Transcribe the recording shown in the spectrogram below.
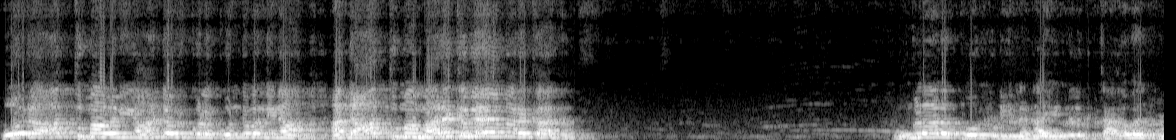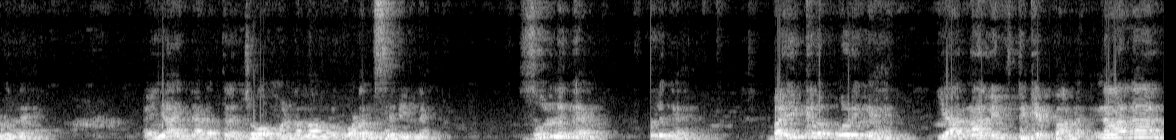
ஒரு ஆத்துமாவை நீங்க ஆண்டவருக்குள்ள கொண்டு வந்தீங்கன்னா அந்த ஆத்துமா மறக்கவே மறக்காது. உங்களால போக முடியலன்னா எங்களுக்கு தகவல் கொடுங்க. ஐயா இந்த இடத்துல ஜோம் பண்ணமா? அவங்களுக்கு உடம்பு சரியில்லை. சொல்லுங்க. சொல்லுங்க. பைக்கில் போறீங்க. யாருன்னா லிஃப்ட் கேட்பாங்க. நான்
